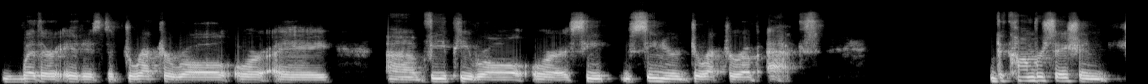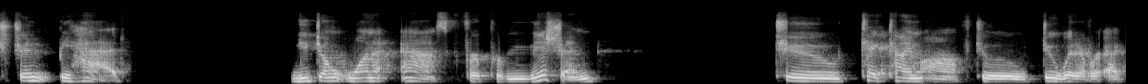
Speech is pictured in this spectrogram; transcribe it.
whether it is a director role or a uh, VP role or a se- senior director of X, the conversation shouldn't be had. You don't want to ask for permission to take time off, to do whatever,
